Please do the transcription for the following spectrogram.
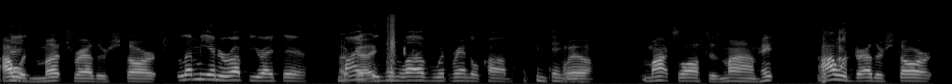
I Hey. would much rather start. Let me interrupt you right there. Mike Okay. is in love with Randall Cobb. Continue. Well, Mike's lost his mind. He, I would rather start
